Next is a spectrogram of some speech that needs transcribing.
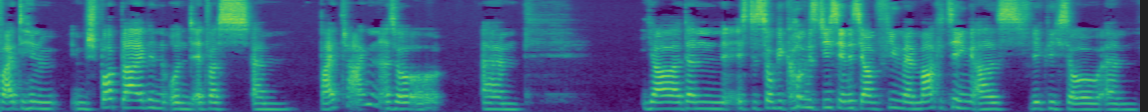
weiterhin im Sport bleiben und etwas ähm, beitragen. Also ähm, ja, dann ist es so gekommen, dass GCN ist ja viel mehr Marketing als wirklich so. Ähm,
